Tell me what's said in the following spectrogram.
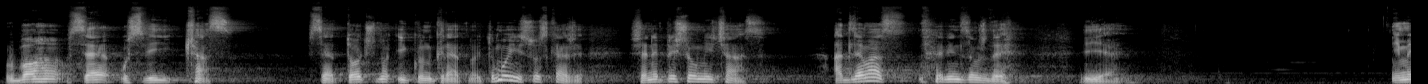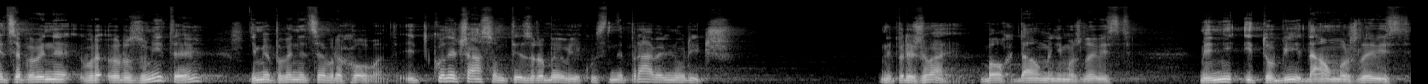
В Бога все у свій час, все точно і конкретно. І тому Ісус каже, ще не прийшов мій час. А для вас Він завжди є. І ми це повинні розуміти, і ми повинні це враховувати. І коли часом ти зробив якусь неправильну річ, не переживай, Бог дав мені можливість, мені і тобі дав можливість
